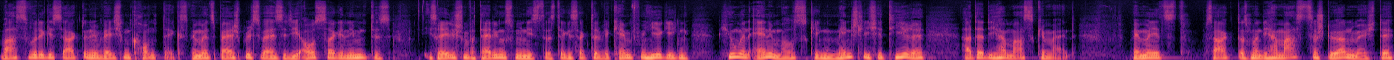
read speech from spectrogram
was wurde gesagt und in welchem Kontext. Wenn man jetzt beispielsweise die Aussage nimmt des israelischen Verteidigungsministers, der gesagt hat, wir kämpfen hier gegen Human Animals, gegen menschliche Tiere, hat er die Hamas gemeint. Wenn man jetzt sagt, dass man die Hamas zerstören möchte,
